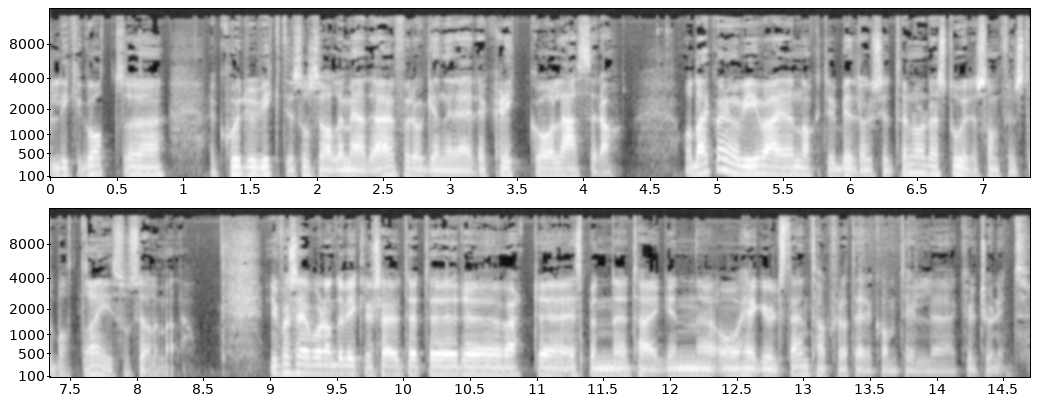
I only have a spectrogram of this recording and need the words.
like godt hvor viktig sosiale medier er for å generere klikk og lesere. Og Der kan jo vi være en aktiv bidragsyter når det er store samfunnsdebatter i sosiale medier. Vi får se hvordan det vikler seg ut etter eh, hvert. Eh, Espen Teigen og Hege Ulstein, takk for at dere kom til eh, Kulturnytt.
